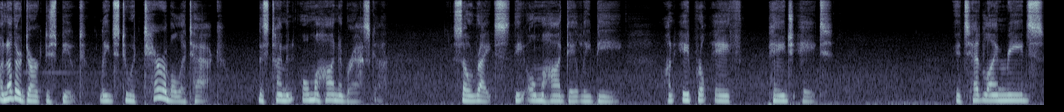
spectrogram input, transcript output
Another dark dispute leads to a terrible attack, this time in Omaha, Nebraska. So writes the Omaha Daily Bee on April 8th, page 8. Its headline reads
